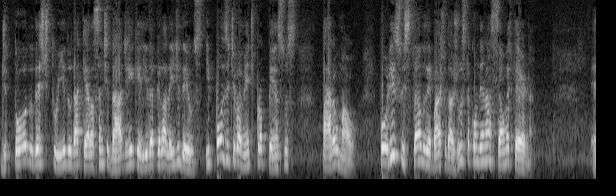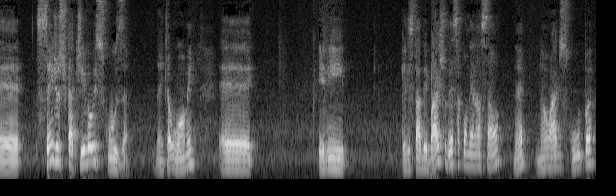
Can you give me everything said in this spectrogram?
de todo destituído daquela santidade requerida pela lei de Deus e positivamente propensos para o mal. Por isso, estando debaixo da justa condenação eterna, é, sem justificativa ou escusa. Né? Então, o homem é, ele, ele está debaixo dessa condenação, né? não há desculpa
